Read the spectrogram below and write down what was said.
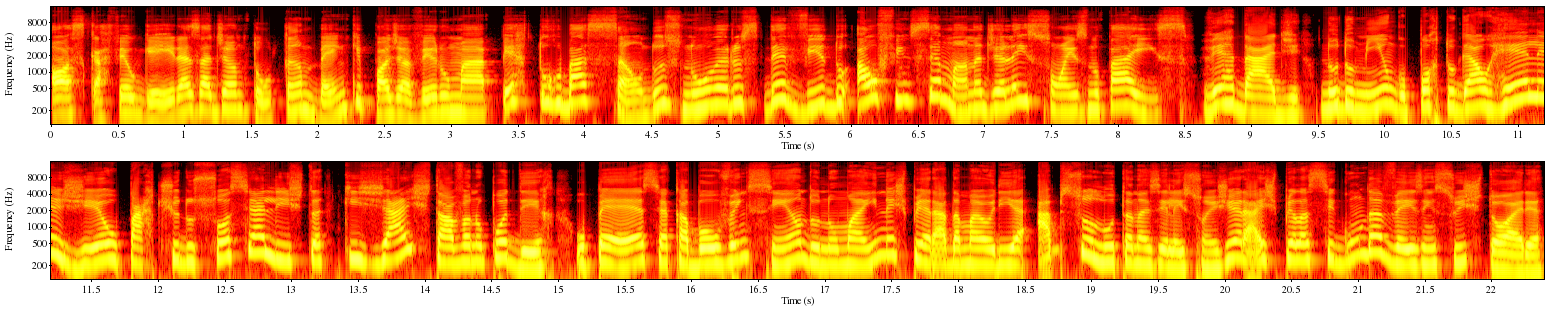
Oscar Felgueiras adiantou também que pode haver uma perturbação dos números devido ao fim de semana de eleições no país. Verdade. No domingo, Portugal reelegeu o Partido Socialista, que já estava estava no poder. O PS acabou vencendo numa inesperada maioria absoluta nas eleições gerais pela segunda vez em sua história.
